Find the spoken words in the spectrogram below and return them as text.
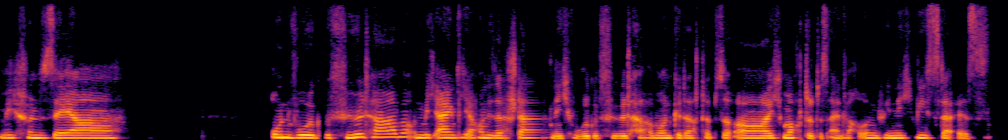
mich schon sehr unwohl gefühlt habe und mich eigentlich auch in dieser Stadt nicht wohl gefühlt habe und gedacht habe, so, oh, ich mochte das einfach irgendwie nicht, wie es da ist.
